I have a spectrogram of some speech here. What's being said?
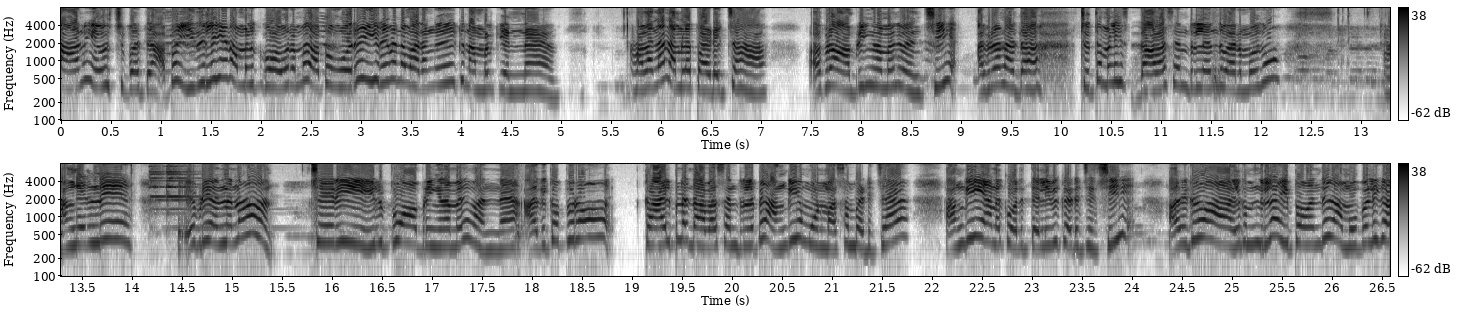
நானும் யோசிச்சு பார்த்தேன். அப்போ இதுலேயே நம்மளுக்கு கோவரம் அப்போ ஒரே இறைவனை வரங்களுக்கு நம்மளுக்கு என்ன? அவன் தான் நம்மளை படைச்சான். அப்புறம் அப்படிங்கிற மாதிரி வந்துச்சு. அப்புறம் நான் தா சுத்தமல்லி தாவா சென்டர்லேருந்து வரும்போதும் அங்கேருந்து எப்படி வந்தேன்னா சரி இருப்போம் அப்படிங்கிற மாதிரி வந்தேன். அதுக்கப்புறம் கால்பன தாவா சென்டரில் போய் அங்கேயும் மூணு மாதம் படித்தேன். அங்கேயும் எனக்கு ஒரு தெளிவு கிடச்சிச்சு. அதுக்கப்புறம் அலகம்துல்லா இப்போ வந்து நான் முபலிகா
